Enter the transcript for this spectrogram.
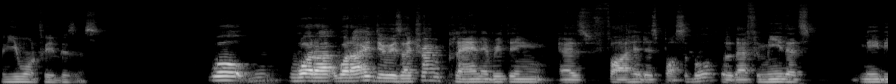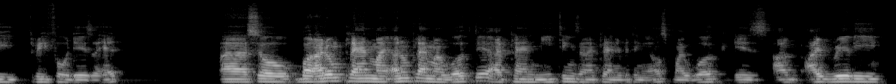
that you want for your business? Well, what I what I do is I try and plan everything as far ahead as possible. So that for me, that's maybe three four days ahead. Uh, so, but I don't plan my I don't plan my work day. I plan meetings and I plan everything else. My work is I I really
